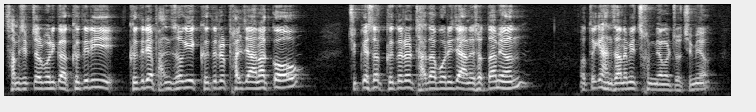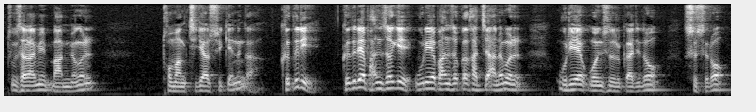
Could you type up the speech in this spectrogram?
30절 보니까 그들이 그들의 반석이 그들을 팔지 않았고 주께서 그들을 닫아버리지 않으셨다면 어떻게 한 사람이 천 명을 쫓으며 두 사람이 만 명을 도망치게 할 수 있겠는가? 그들이 그들의 반석이 우리의 반석과 같지 않음을 우리의 원수들까지도 스스로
